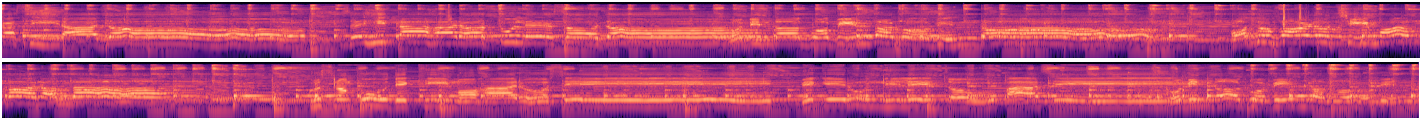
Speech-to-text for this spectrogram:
কাশী রাজ କୃଷ୍ଣଙ୍କୁ ଦେଖି ମହାରୋଷେ ବେଗେ ରୁନ୍ଧିଲେ ଚଉପାଶେ ଗୋବିନ୍ଦ ଗୋବିନ୍ଦ ଗୋବିନ୍ଦ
